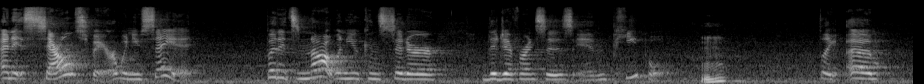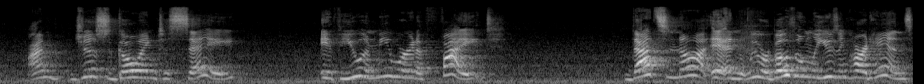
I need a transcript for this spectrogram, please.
And it sounds fair when you say it, but it's not when you consider the differences in people. Mm-hmm. Like, um, I'm just going to say if you and me were in a fight, that's not, and we were both only using hard hands.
